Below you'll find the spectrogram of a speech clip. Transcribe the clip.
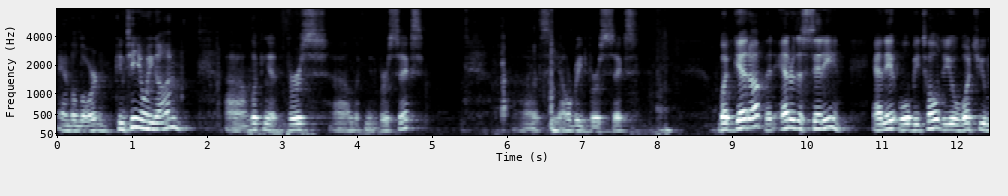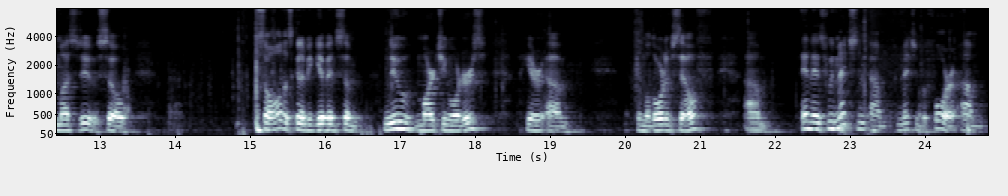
and the Lord. Continuing on, uh, looking at verse uh, looking at verse six. Uh, let's see. I'll read verse six. But get up and enter the city, and it will be told to you what you must do. So Saul is going to be given some new marching orders here um, from the Lord Himself. Um, and as we mentioned um, mentioned before, um,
